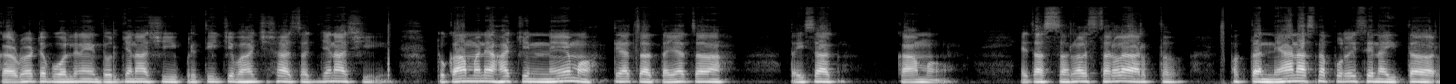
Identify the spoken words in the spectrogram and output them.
कडवट बोलणे दुर्जनाशी प्रीतीची भाषा सज्जनाशी. तुका म्हणे हाची नेम त्याचा दयाचा तैसा काम. याचा सरळ सरळ अर्थ फक्त ज्ञान असणं पुरेसे नाही तर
